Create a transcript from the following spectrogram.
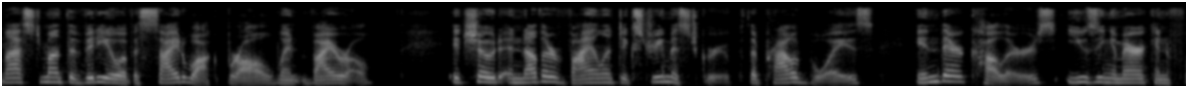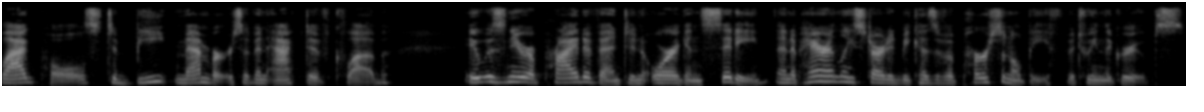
Last month, a video of a sidewalk brawl went viral. It showed another violent extremist group, the Proud Boys, in their colors, using American flagpoles to beat members of an active club. It was near a pride event in Oregon City and apparently started because of a personal beef between the groups.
